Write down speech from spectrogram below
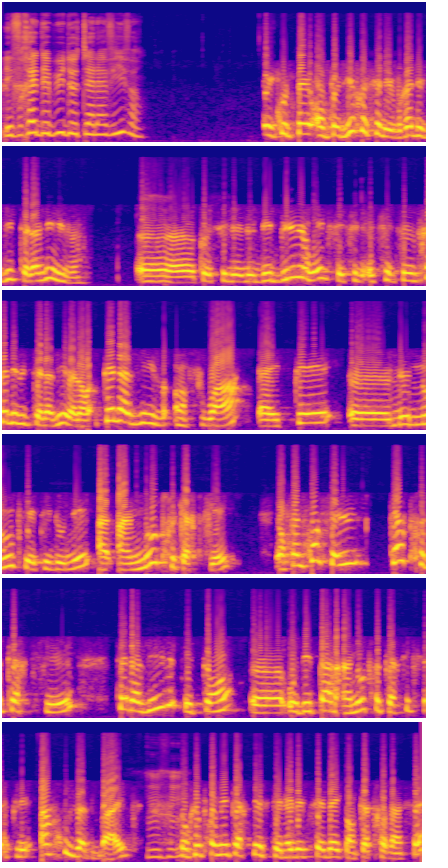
les vrais débuts de Tel Aviv? Écoutez, on peut dire que c'est les vrais débuts de Tel Aviv. Euh, que c'est le, début, oui, c'est le vrai début de Tel Aviv. Alors, Tel Aviv en soi a été euh, le nom qui a été donné à un autre quartier. Et en fin de compte, il y a eu quatre quartiers Tel Aviv étant au départ un autre quartier qui s'appelait Achuzat Bait. Mhm. Donc le premier quartier c'était Neve Tzedek en 87.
